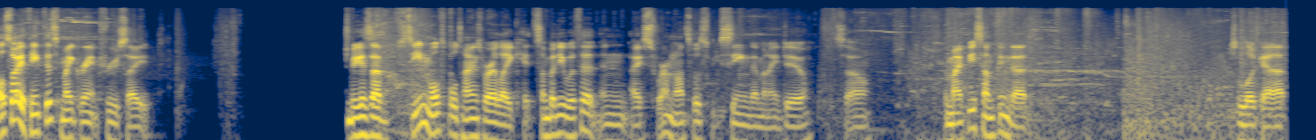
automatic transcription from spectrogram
Also, I think this might grant True Sight. Because I've seen multiple times where I, like, hit somebody with it, and I swear I'm not supposed to be seeing them, and I do. So, it might be something that... to look at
